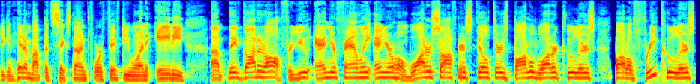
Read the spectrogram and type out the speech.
You can hit them up at 694 5180. Um, they've got it all for you and your family and your home water softeners, filters, bottled water coolers, bottle free coolers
